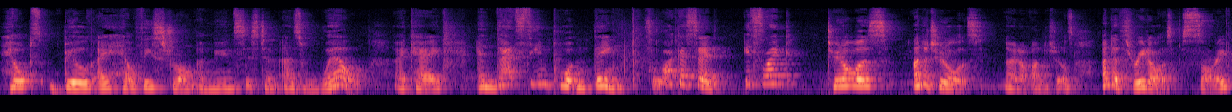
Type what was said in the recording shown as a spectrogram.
helps build a healthy, strong immune system as well, okay? And that's the important thing. So like I said, it's like $2, under $2, no, not under $2, under $3, sorry.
